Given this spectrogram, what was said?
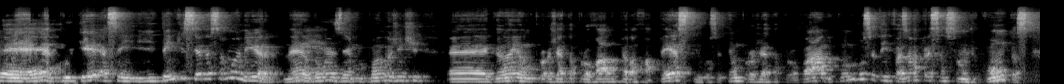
É, porque, assim, e tem que ser dessa maneira, né? É. Eu dou um é. exemplo, quando a gente é, ganha um projeto aprovado pela FAPESP, você tem um projeto aprovado, quando você tem que fazer uma prestação de contas,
